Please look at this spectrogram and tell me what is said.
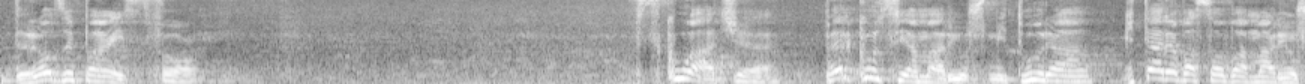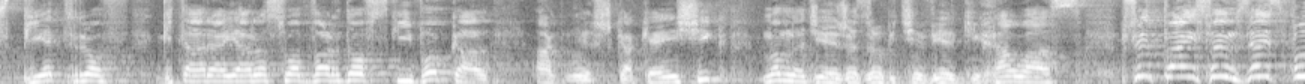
Drodzy Państwo, w składzie perkusja Mariusz Mitura, gitara basowa Mariusz Pietrow, gitara Jarosław Wardowski, wokal Agnieszka Kęsik. Mam nadzieję, że zrobicie wielki hałas. Przed Państwem zespół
